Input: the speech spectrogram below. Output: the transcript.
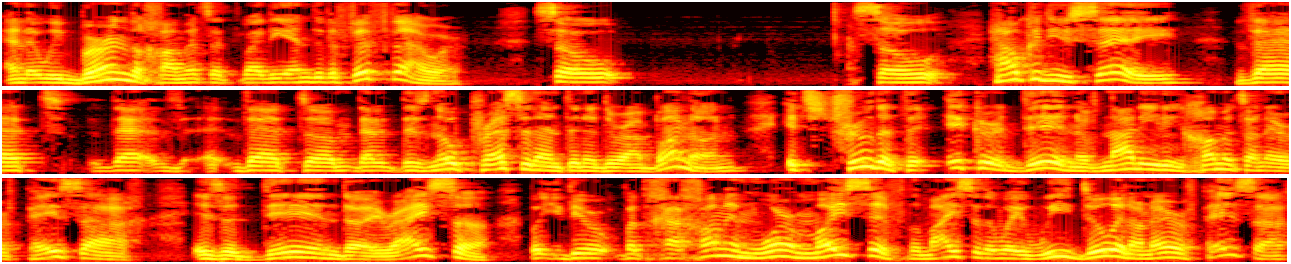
and that we burn the chametz at, by the end of the fifth hour. So, so how could you say that that that um, that there's no precedent in a derabanan. It's true that the ikr din of not eating chametz on erev Pesach is a din dairaisa, but but chachamim were meisif the meisa the way we do it on erev Pesach.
